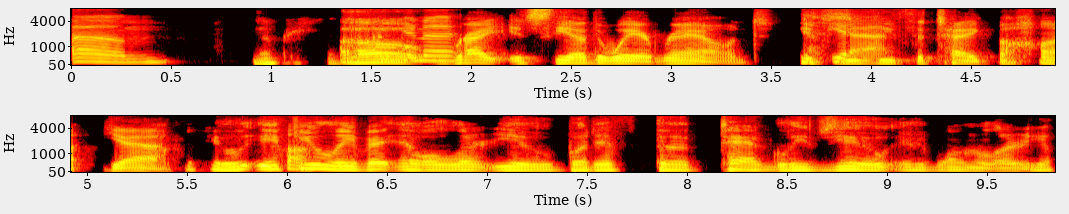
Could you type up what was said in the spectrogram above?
Um. Oh, gonna, right. It's the other way around. If yeah. you leave the tag behind, yeah. If you if huh. you leave it, it'll alert you. But if the tag leaves you, it won't alert you.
